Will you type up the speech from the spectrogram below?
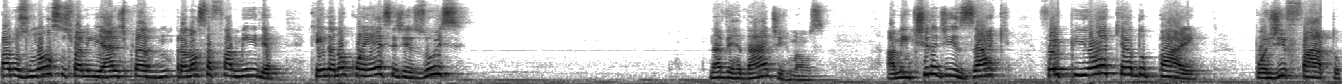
para os nossos familiares, para a nossa família que ainda não conhece Jesus? Na verdade, irmãos, a mentira de Isaac foi pior que a do pai, pois de fato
